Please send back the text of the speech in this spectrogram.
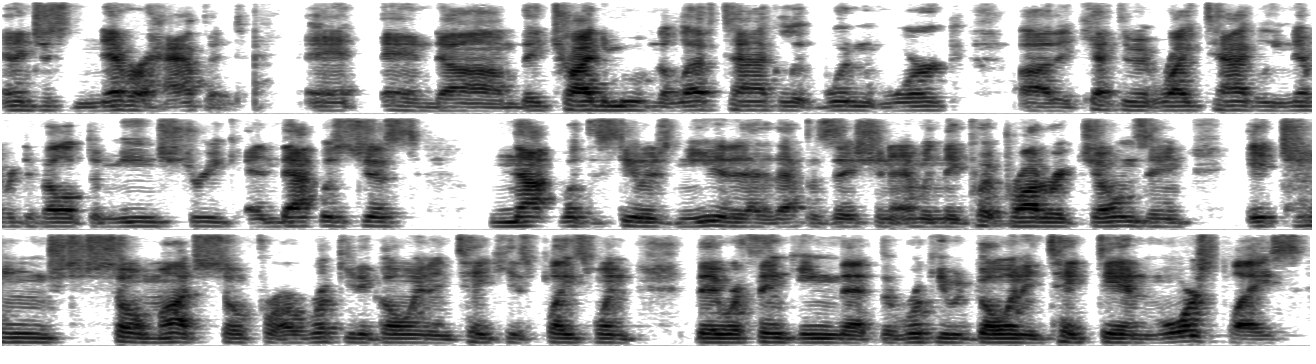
and it just never happened and, and um, they tried to move him to left tackle. It wouldn't work. Uh, they kept him at right tackle. He never developed a mean streak, and that was just not what the Steelers needed at that position. And when they put Broderick Jones in, it changed so much. So for a rookie to go in and take his place when they were thinking that the rookie would go in and take Dan Moore's place,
